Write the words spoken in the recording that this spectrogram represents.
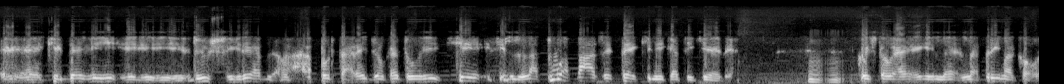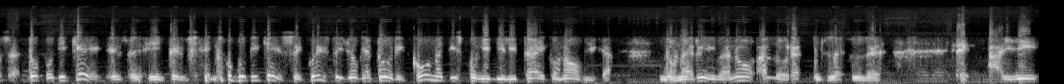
eh, che devi eh, riuscire a, a portare i giocatori che la tua base tecnica ti chiede. Questa è il- la prima cosa. Dopodiché, eh, interv- dopodiché, se questi giocatori con la disponibilità economica non arrivano, allora l- l- eh, tagli,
